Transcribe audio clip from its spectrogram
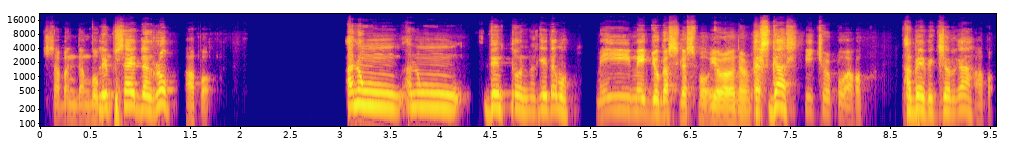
sa bandang bubong. left side ng roof. Apo. Anong, anong dent doon? Nakita mo? May medyo gas-gas po, Your Honor. Gas-gas. Picture po ako. Abe, picture ka. Apo.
